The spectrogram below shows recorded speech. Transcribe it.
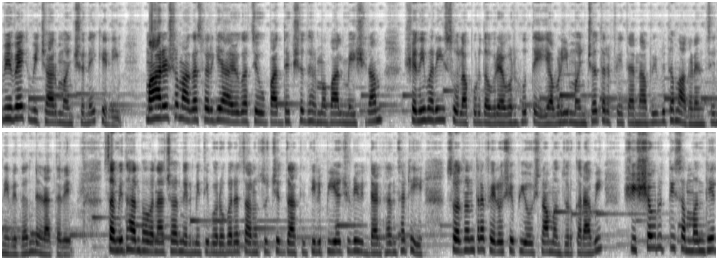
विवेक विचार मंचने केली. महाराष्ट्र मागासवर्गीय आयोगाचे उपाध्यक्ष धर्मपाल मेश्राम शनिवारी सोलापूर दौऱ्यावर होते. यावेळी मंचतर्फे त्यांना विविध मागण्यांचे निवेदन देण्यात आले. संविधान भवनाच्या निर्मितीबरोबरच अनुसूचित जातीतील पीएचडी विद्यार्थ्यांसाठी स्वतंत्र फेलोशिप योजना मंजूर करावी. शिष्यवृत्ती संबंधित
